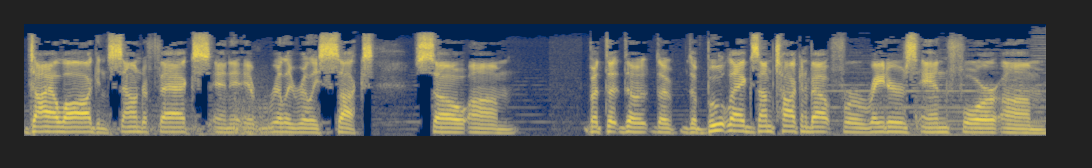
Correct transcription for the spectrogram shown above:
dialogue and sound effects and it, it really, really sucks. So, um, but the, the, the, the bootlegs I'm talking about for Raiders and for um,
